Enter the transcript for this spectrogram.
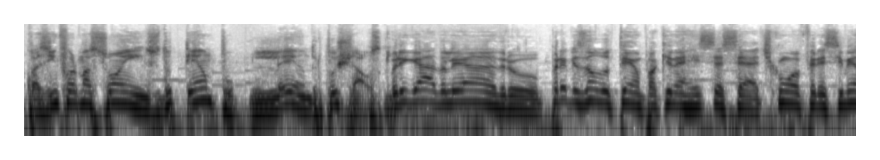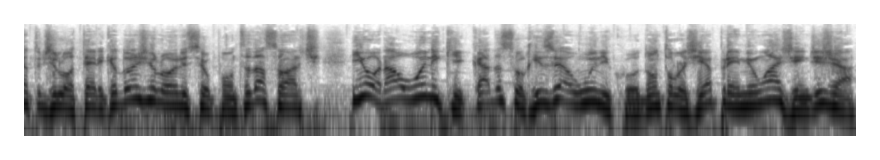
Com as informações do tempo, Leandro Puchalski. Obrigado, Leandro. Previsão do tempo aqui na RC7, com oferecimento de lotérica do Angelone, seu ponto da sorte. E Oral Unique, cada sorriso é único. Odontologia Premium, agende já.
